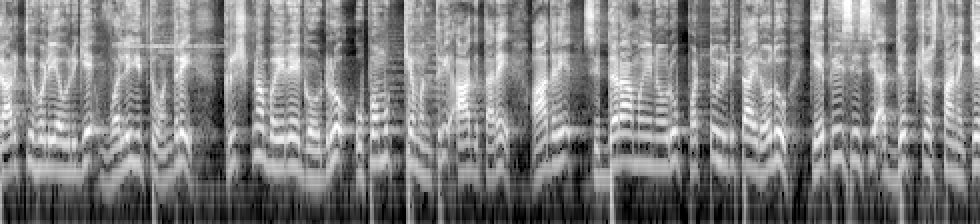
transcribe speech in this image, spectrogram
ಜಾರಕಿಹೊಳಿ ಅವರಿಗೆ ಒಲಿಯಿತು ಅಂದರೆ ಕೃಷ್ಣ ಬೈರೇಗೌಡರು ಉಪಮುಖ್ಯಮಂತ್ರಿ ಆಗುತ್ತಾರೆ ಆದರೆ ಸಿದ್ದರಾಮಯ್ಯನವರು ಪಟ್ಟು ಹಿಡಿತಾ ಇರೋದು ಕೆಪಿಸಿಸಿ ಅಧ್ಯಕ್ಷ ಸ್ಥಾನಕ್ಕೆ.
